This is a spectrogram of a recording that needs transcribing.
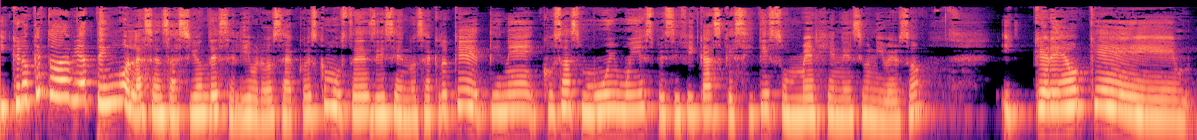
Y creo que todavía tengo la sensación de ese libro, o sea, es como ustedes dicen, o sea, creo que tiene cosas muy, muy específicas que sí te sumergen en ese universo. Y creo que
